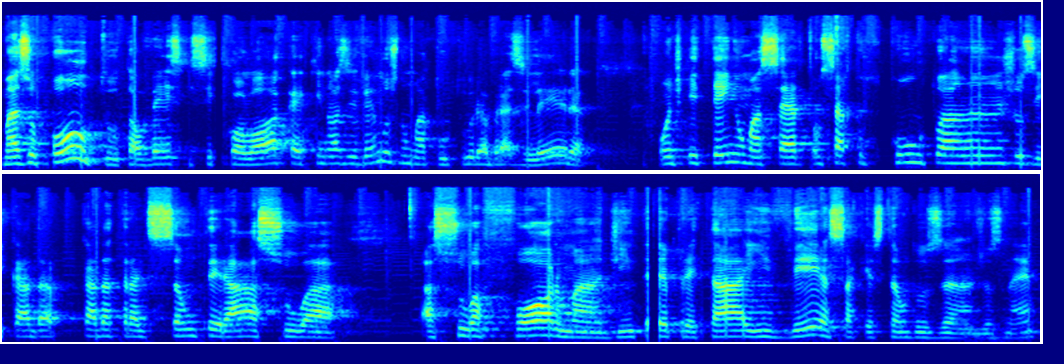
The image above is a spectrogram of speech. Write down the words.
Mas o ponto, talvez, que se coloca é que nós vivemos numa cultura brasileira onde que tem uma certa, um certo culto a anjos e cada, cada tradição terá a sua, a sua forma de interpretar e ver essa questão dos anjos, né?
